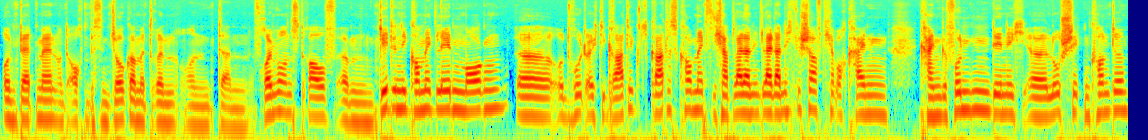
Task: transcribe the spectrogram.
und Batman und auch ein bisschen Joker mit drin. Und dann freuen wir uns drauf. Ähm, geht in die Comicläden morgen äh, und holt euch die Gratis-Comics. ich habe leider, leider nicht geschafft. Ich habe auch keinen, keinen gefunden, den ich äh, losschicken konnte.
